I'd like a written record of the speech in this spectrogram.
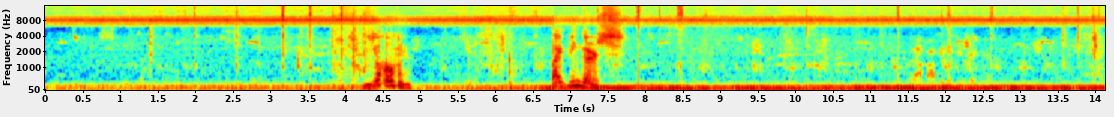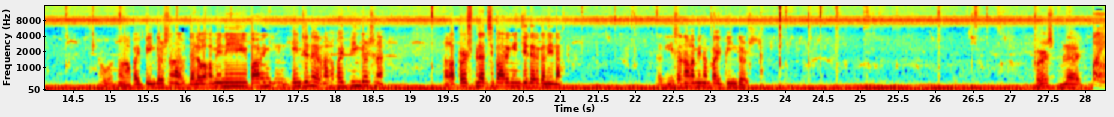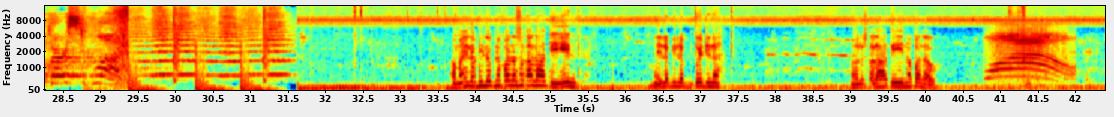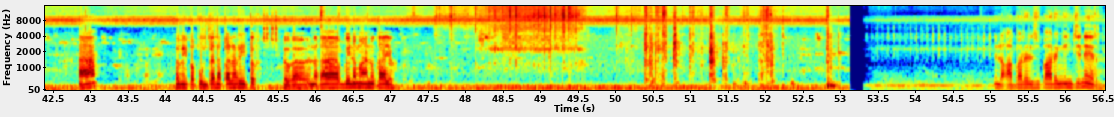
Yun. Five fingers. Oh, naka five fingers na. Dalawa kami ni paring engineer, naka five fingers na. Naka first blood si paring engineer kanina. Tag-isa na kami ng five fingers. First blood. First blood. Ah, may labilab na pala sa kalahatiin. May labilab pwede na. Halos kalahatiin na pala. Oh. Wow. Ha? Oh, may papunta na pala rito. So, uh, nakaboy na mano tayo. Nakabaril si paring engineer.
